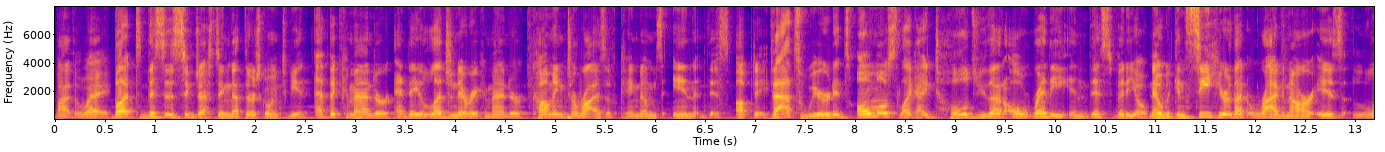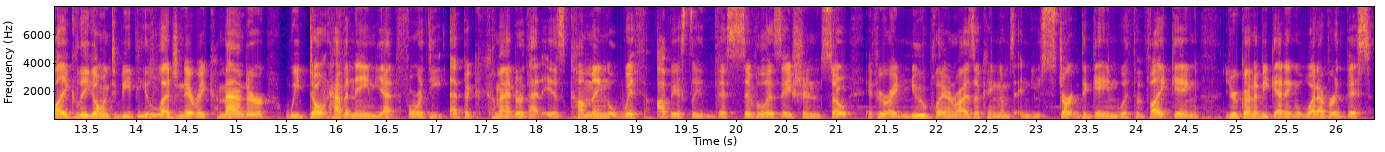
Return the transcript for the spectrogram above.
by the way but this is suggesting that there's going to be an epic commander and a legendary commander coming to rise of kingdoms in this update. That's weird. It's almost like I told you that already in this video. Now we can see here that Ragnar is likely going to be the legendary commander. We don't have a name yet for the epic commander that is coming with obviously this civilization. So if you're a new player in rise of kingdoms and you start the game with Viking you're going to be getting whatever this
